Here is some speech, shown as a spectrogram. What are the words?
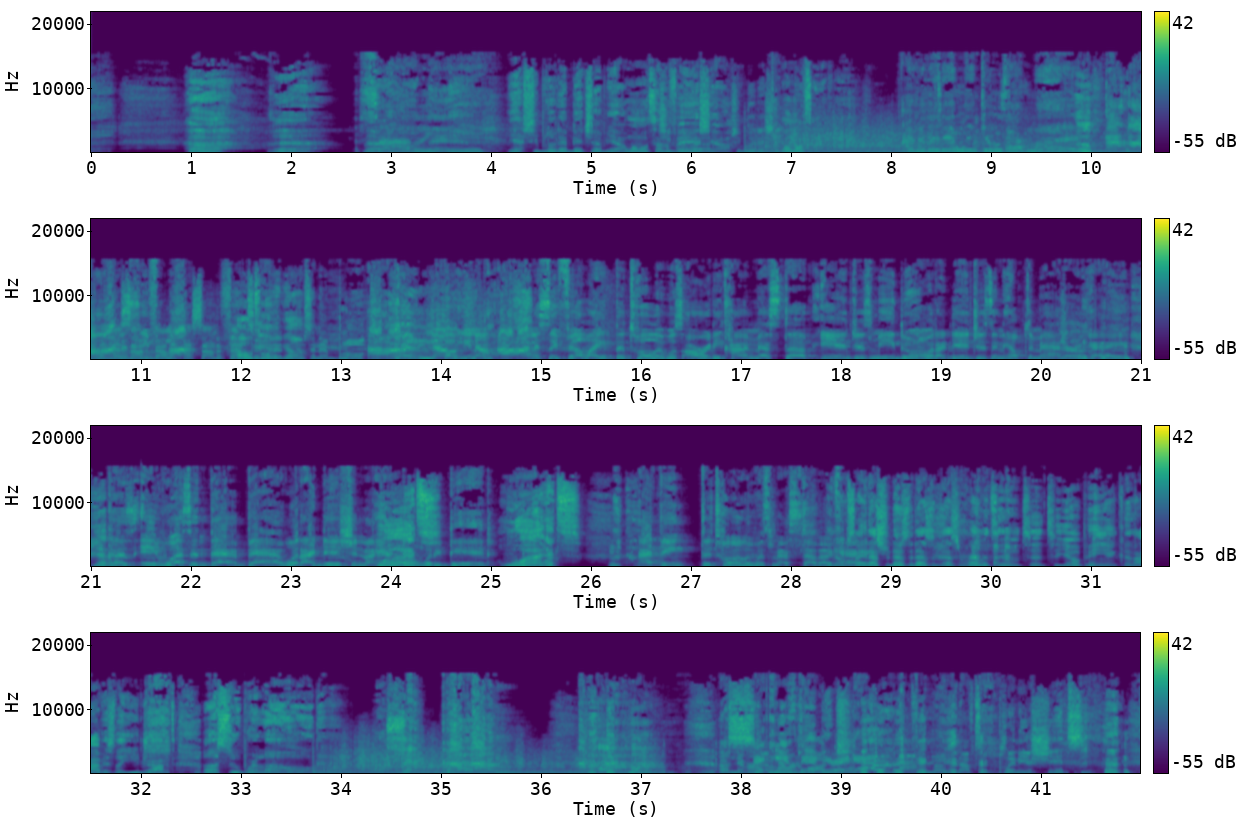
good. Ugh. Sorry. Oh, yeah, she blew that bitch up, y'all. One more time she fast, y'all. She blew that shit One more time. I really didn't oh, think it was oh. that much. I, I, like honestly, effect. I like that sound effect. Oh, too, that, you know what I'm saying? That blow up. I, no, you know, I honestly feel like the toilet was already kind of messed up, and just me doing what I did just didn't help the matter. Okay, because yeah. it wasn't that bad. What I did shouldn't have done what it did. What? I think the toilet was messed up. Okay? You know what I'm saying? That's that's that's that's relative to, to your opinion because obviously you dropped a super load. I've never had a clogged right and I've took plenty of shits.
